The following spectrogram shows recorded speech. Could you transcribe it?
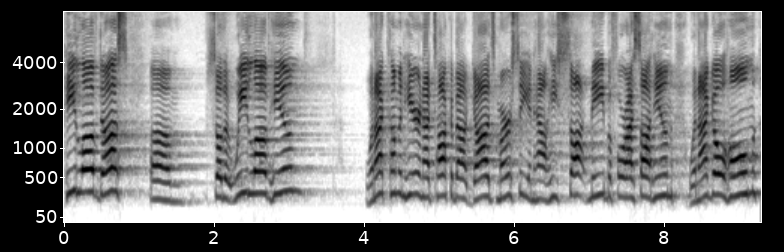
He loved us um, so that we love Him. When I come in here and I talk about God's mercy and how He sought me before I sought Him, when I go home,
